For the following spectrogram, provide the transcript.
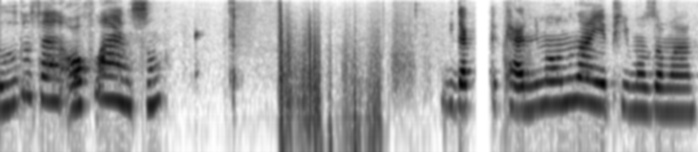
Ilgın sen offline'sın. Bir dakika kendimi online yapayım o zaman.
